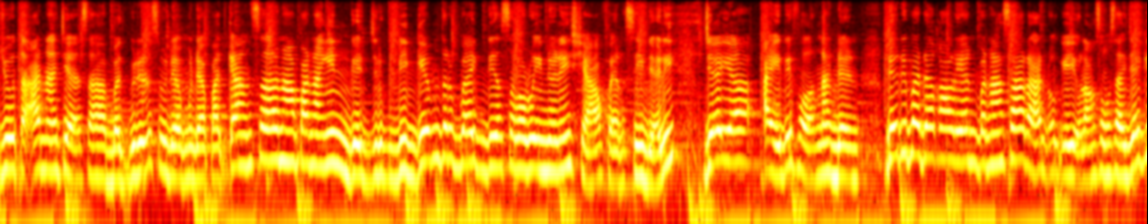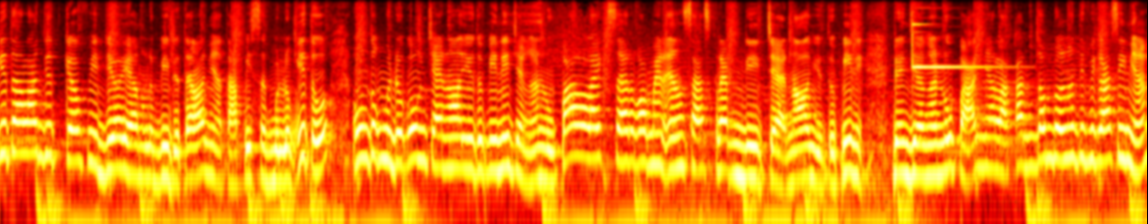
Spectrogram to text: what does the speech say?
jutaan aja. Sahabat Bediler sudah mendapatkan senapan angin gejruk big game terbaik di seluruh Indonesia versi dari Jaya iRifle Nah dan daripada kalian penasaran oke yuk langsung saja kita lanjut ke video yang lebih detailnya. Tapi sebelum itu untuk mendukung channel youtube ini jangan lupa like, share, komen, and subscribe di channel youtube ini. Dan jangan lupa nyalakan tombol notifikasinya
